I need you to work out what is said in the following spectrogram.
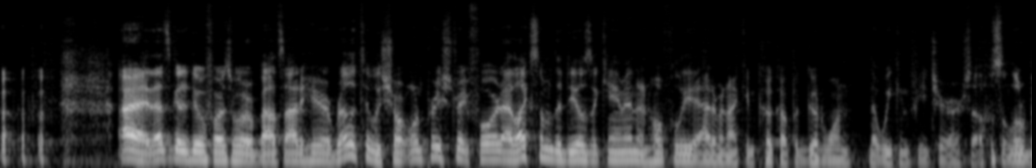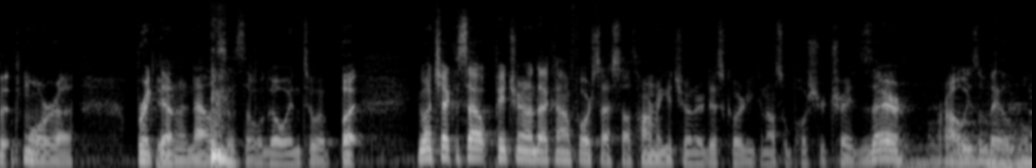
All right, that's gonna do it for us. We're about out of here. Relatively short one, pretty straightforward. I like some of the deals that came in, and hopefully Adam and I can cook up a good one that we can feature ourselves. A little bit more uh, breakdown and analysis that will go into it. But You want to check us out? Patreon.com forward slash South Harmony. Get you on our Discord. You can also post your trades there. We're always available.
